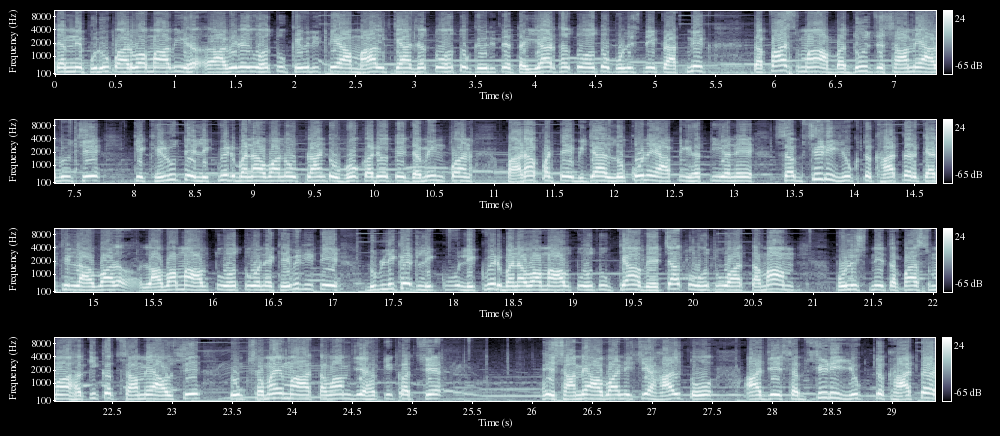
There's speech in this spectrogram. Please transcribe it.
તેમને પૂરું પાડવામાં આવી આવી રહ્યું હતું, કેવી રીતે આ માલ ક્યાં જતો હતો, કેવી રીતે તૈયાર થતો હતો, પોલીસની પ્રાથમિક તપાસમાં બધું જ સામે આવ્યું છે કે ખેડૂતે લિક્વિડ બનાવવાનો પ્લાન્ટ ઊભો કર્યો, તે જમીન પણ ભાડા પટ્ટે બીજા લોકોને આપી હતી અને સબસિડી યુક્ત ખાતર ક્યાંથી લાવવા, લાવવામાં આવતું હતું અને કેવી રીતે ડુપ્લિકેટ લિક્વ- લિક્વિડ બનાવવામાં આવતું હતું, ક્યાં વેચાતું હતું, આ તમામ પોલીસની તપાસમાં હકીકત સામે આવશે. ટૂંક સમયમાં આ તમામ જે હકીકત છે એ સામે આવવાની છે. હાલ તો આ જે સબસિડી યુક્ત ખાતર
